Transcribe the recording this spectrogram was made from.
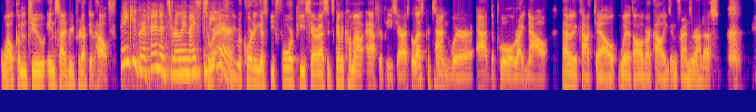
welcome to Inside Reproductive Health. Thank you, Griffin. It's really nice to so be we're here. actually recording this before PCRS. It's going to come out after PCRS, but let's pretend we're at the pool right now having a cocktail with all of our colleagues and friends around us.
